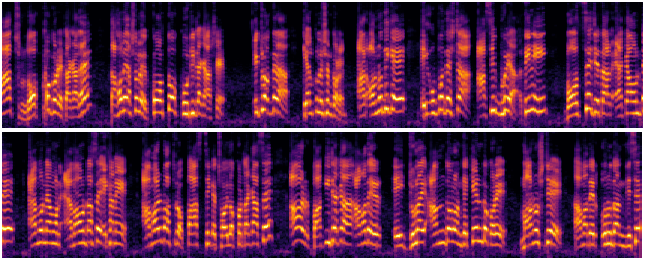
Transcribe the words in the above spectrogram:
পাঁচ লক্ষ করে টাকা দেয়, তাহলে আসলে কত কোটি টাকা আসে? একটু আপনারা ক্যালকুলেশন করেন। আর অন্যদিকে এই উপদেশটা আসিফ ভুইয়া, তিনি বলছে যে তার অ্যাকাউন্টে এমন এমন অ্যামাউন্ট আছে, এখানে আমার মাত্র পাঁচ থেকে ছয় লক্ষ টাকা আছে, আর বাকি টাকা আমাদের এই জুলাই আন্দোলনকে কেন্দ্র করে মানুষ যে আমাদের অনুদান দিছে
